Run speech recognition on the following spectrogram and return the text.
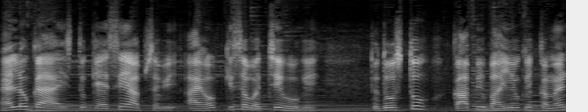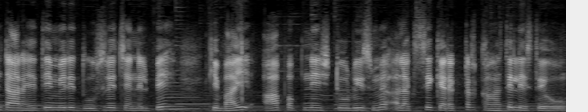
हेलो गाइस तो कैसे हैं आप सभी? आई होप कि सब अच्छे होंगे। तो दोस्तों, काफ़ी भाइयों के कमेंट आ रहे थे मेरे दूसरे चैनल पे कि भाई, आप अपने स्टोरीज़ में अलग से कैरेक्टर कहाँ से लेते हो?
